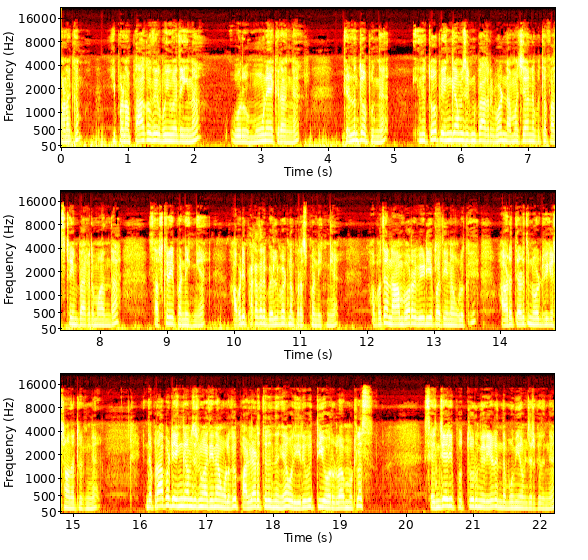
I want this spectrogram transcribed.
வணக்கம். இப்போ நான் பார்க்க பூமி பார்த்தீங்கன்னா ஒரு மூணு ஏக்கராங்க. தென்னந்தோப்புங்க இந்த தோப்பு எங்கே அமைச்சிருக்குன்னு பார்க்குற போது நம்ம சேனலை பார்த்தா ஃபஸ்ட் டைம் பார்க்குற மாதிரி இருந்தால் சப்ஸ்கிரைப் பண்ணிக்கங்க. அப்படியே பக்கத்தில் பெல் பட்டனை ப்ரெஸ் பண்ணிக்கங்க. அப்போ தான் நான் போடுற வீடியோ பார்த்தீங்கன்னா உங்களுக்கு அடுத்தடுத்து நோட்டிஃபிகேஷன் வந்துட்டுருக்குங்க இந்த ப்ராப்பர்ட்டி எங்கே அமைச்சிருக்கு பார்த்தீங்கன்னா உங்களுக்கு பல்லடத்துலேருந்துங்க ஒரு இருபத்தி ஒரு கிலோமீட்டரில் செஞ்சேரி புத்தூருங்கிற இந்த பூமி அமைஞ்சிருக்குதுங்க.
